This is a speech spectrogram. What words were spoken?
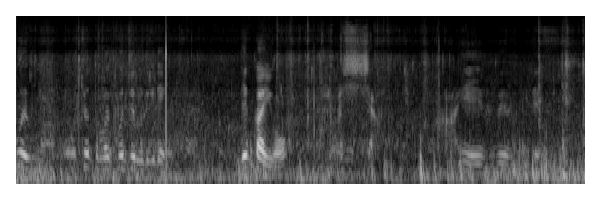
ごいちょっともうこっち持ってきてでっかいよ。よっしゃ。AFF です。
